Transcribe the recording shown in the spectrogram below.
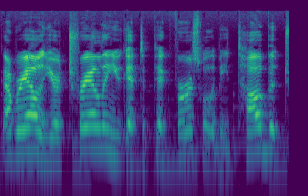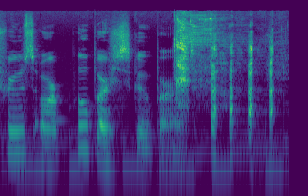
Gabrielle, you're trailing. You get to pick first. Will it be tub, truce, or pooper scooper?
